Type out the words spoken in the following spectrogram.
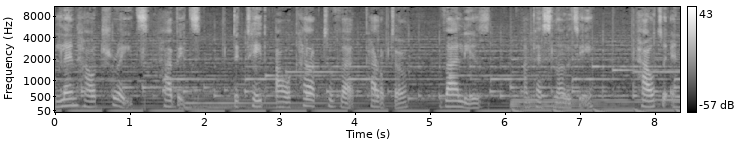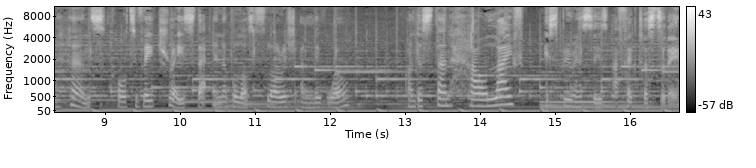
learn how traits, habits, dictate our character, character, values, and personality, how to enhance, cultivate traits that enable us to flourish and live well, understand how life experiences affect us today,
